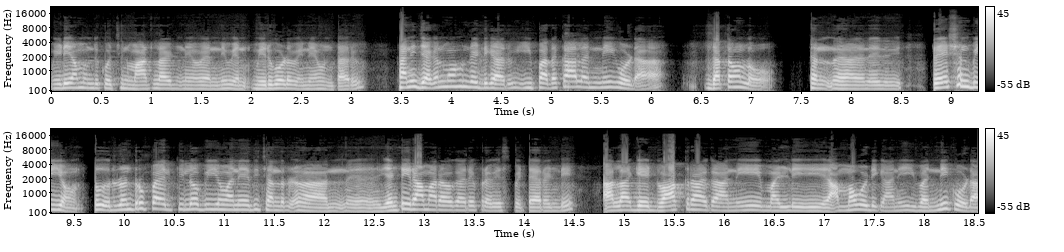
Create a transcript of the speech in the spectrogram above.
మీడియా ముందుకు వచ్చి మాట్లాడినవన్నీ విన్- మీరు కూడా వినే ఉంటారు. కానీ జగన్మోహన్ రెడ్డి గారు ఈ పథకాలన్నీ కూడా గతంలో రేషన్ బియ్యం రెండు రూపాయల కిలో బియ్యం అనేది చంద్ర ఎన్టీ రామారావు గారే ప్రవేశపెట్టారండి. అలాగే డ్వాక్రా కానీ మళ్ళీ అమ్మఒడి కానీ ఇవన్నీ కూడా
